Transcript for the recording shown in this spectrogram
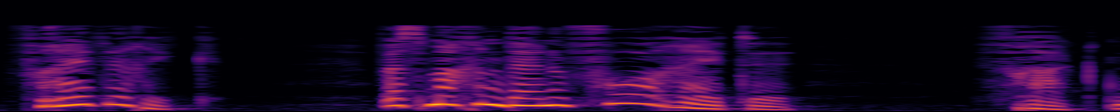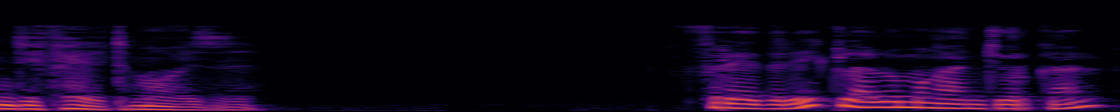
Frederik, was machen deine Vorräte? fragten die Feldmäuse. Frederik lalu menganjurkan,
